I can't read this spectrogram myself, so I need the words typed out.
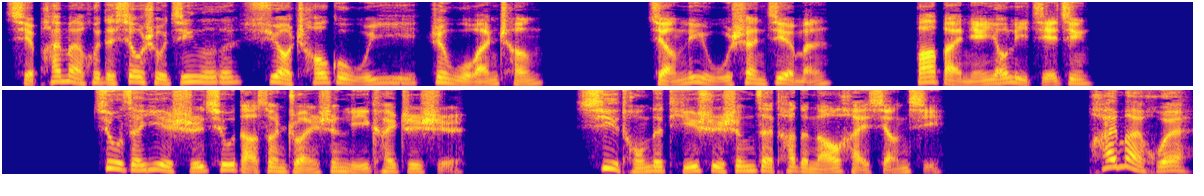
且拍卖会的销售金额需要超过五亿。任务完成，奖励五扇界门八百年妖力结晶。”就在叶时秋打算转身离开之时。系统的提示声在他的脑海响起：“拍卖会，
